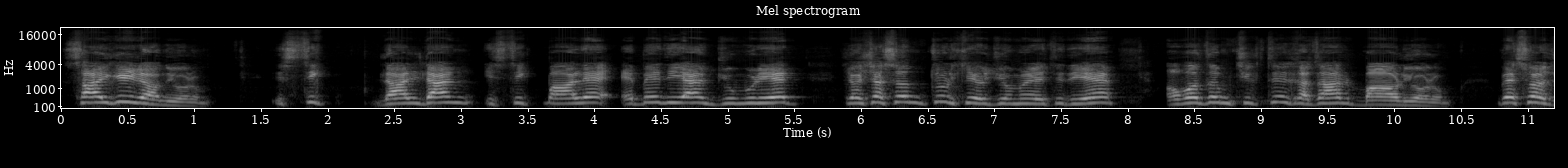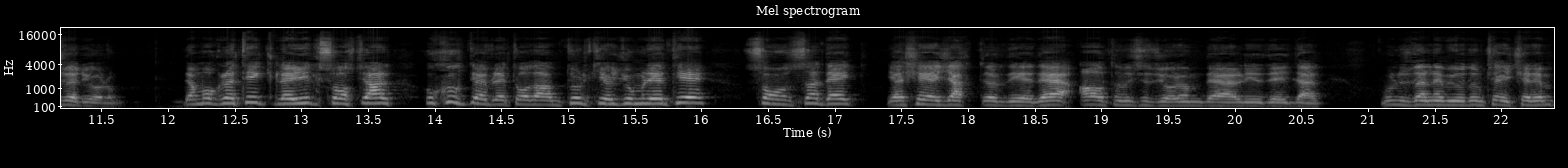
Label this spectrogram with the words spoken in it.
saygıyla anıyorum. İstiklalden istikbale ebediyen cumhuriyet, yaşasın Türkiye Cumhuriyeti diye avazım çıktığı kadar bağırıyorum ve söz veriyorum. Demokratik, layık, sosyal, hukuk devleti olan Türkiye Cumhuriyeti sonsuza dek yaşayacaktır diye de altını çiziyorum değerli izleyiciler. Bunun üzerine bir yudum çay içelim.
